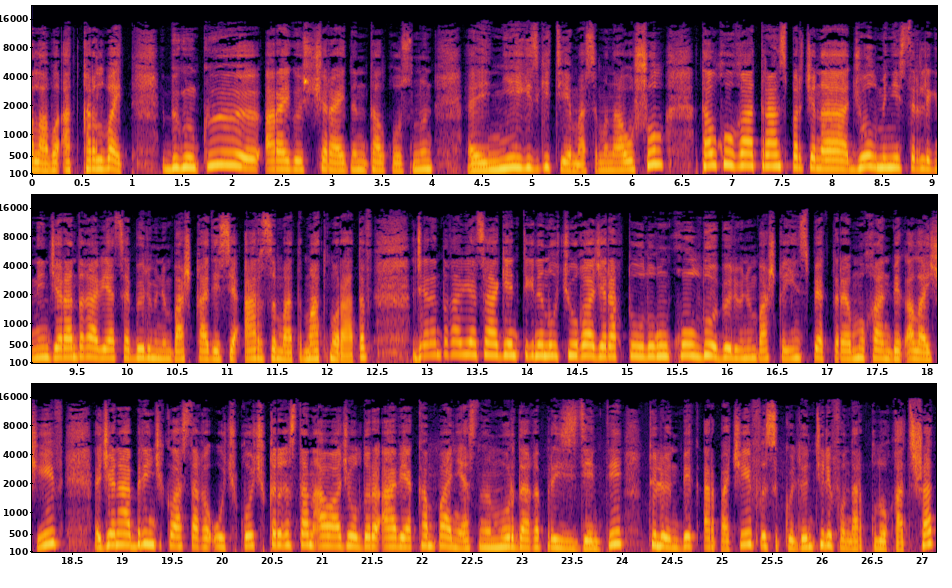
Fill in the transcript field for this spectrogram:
талабы аткарылбайт. Бүгүнкү арай көз чырайдын талкуусунун э, негизги темасы мына ушул. Талкууга транспорт жана жол министрлигинин жарандык авиация бөлүмүнүн баш кадиси арзымат матмуратов жарандык авиация агенттигинин учууга жарактуулугун колдоо бөлүмүнүн башкы инспектору муханбек алайчиев жана биринчи класстагы учкуч кыргызстан аба жолдору авиакомпаниясынын мурдагы президенти төлөнбек арпачиев ысык көлдөн телефон аркылуу катышат.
